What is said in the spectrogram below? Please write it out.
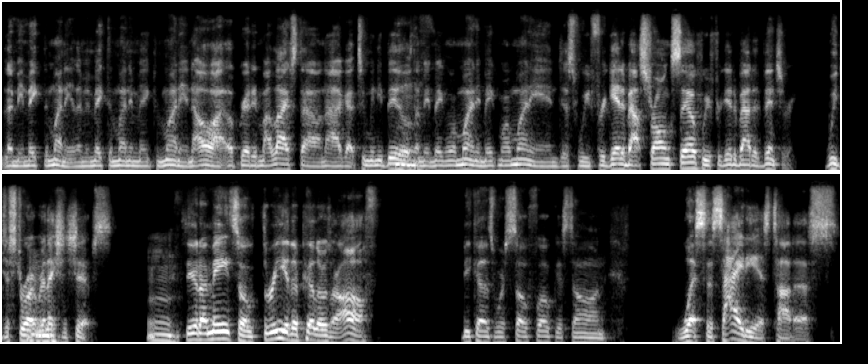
let me make the money, let me make the money, make the money. And oh, I upgraded my lifestyle. Now I got too many bills. Mm. Let me make more money, make more money. And just we forget about strong self, we forget about adventure. We destroy mm. relationships. Mm. See what I mean? So three of the pillars are off because we're so focused on what society has taught us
